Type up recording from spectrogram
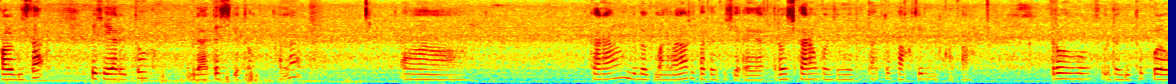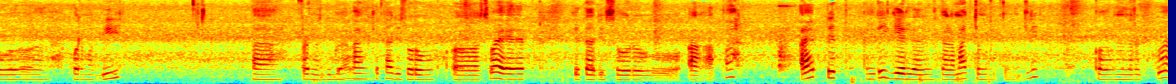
kalau bisa PCR itu gratis gitu. Karena uh, sekarang juga ke mana-mana harus pakai PCR terus sekarang kuncinya kita tuh vaksin untuk apa? Terus udah gitu kurang lebih uh, pernah juga kan kita disuruh uh, swab kita disuruh uh, apa rapid antigen dan segala macam gitu. Jadi kalau menurut gue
